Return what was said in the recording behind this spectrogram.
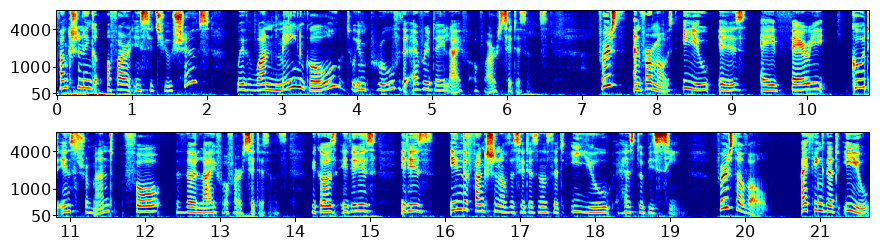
functioning of our institutions with one main goal to improve the everyday life of our citizens. First and foremost, EU is a very good instrument for the life of our citizens because it is it is in the function of the citizens that EU has to be seen. First of all, I think that EU,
